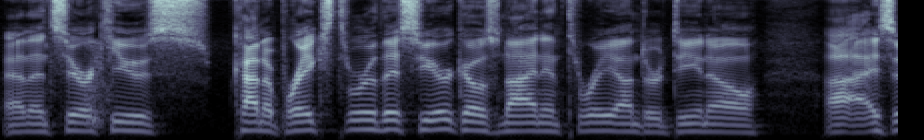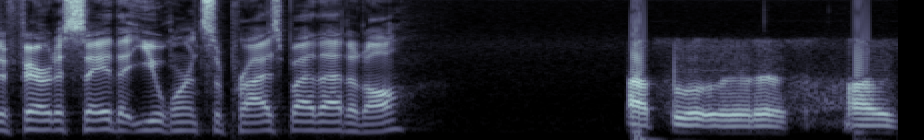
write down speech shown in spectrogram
And then Syracuse kind of breaks through this year, goes nine and three under Dino. Uh, is it fair to say that you weren't surprised by that at all? Absolutely, it is. I was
